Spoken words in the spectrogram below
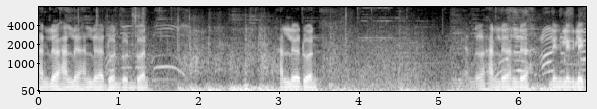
หันเรือหันเรือหันเรือด่วนด่วนด่วนหันเรือด่วนหันเรือหันเรือหันเรือเล็งเล็งเล็ง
